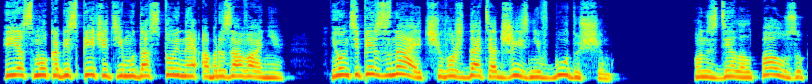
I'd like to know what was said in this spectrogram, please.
и я смог обеспечить ему достойное образование. И он теперь знает, чего ждать от жизни в будущем. Он сделал паузу,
